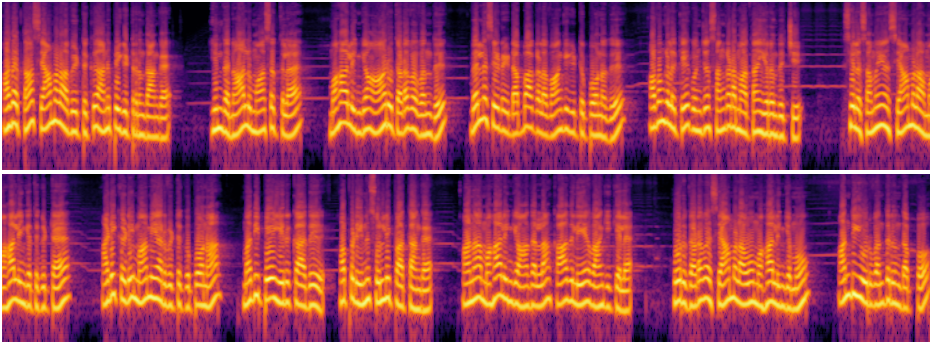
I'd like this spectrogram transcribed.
அதைத்தான் சியாமளா வீட்டுக்கு அனுப்பிக்கிட்டு இருந்தாங்க. இந்த நாலு மாசத்துல மகாலிங்கம் ஆறு தடவை வந்து வெள்ளை சீடை டப்பாக்களை வாங்கிக்கிட்டு போனது அவங்களுக்கே கொஞ்சம் சங்கடமா தான் இருந்துச்சு. சில சமயம் சியாமலா மகாலிங்கத்துக்கிட்ட அடிக்கடி மாமியார் வீட்டுக்கு போனா மதிப்பே இருக்காது அப்படின்னு சொல்லி பார்த்தாங்க. ஆனா மகாலிங்கம் அதெல்லாம் காதலியே வாங்கிக்கல. ஒரு தடவை சியாமலாவும் மகாலிங்கமும் அந்தியூர் வந்திருந்தப்போ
